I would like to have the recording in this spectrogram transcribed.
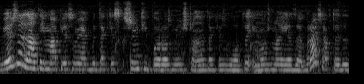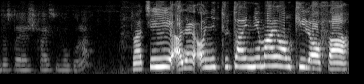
wiesz, że na tej mapie są jakby takie skrzynki porozmieszczane, takie złote i można je zebrać, a wtedy dostajesz hajs i w ogóle? Maci, ale oni tutaj nie mają kilofa.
